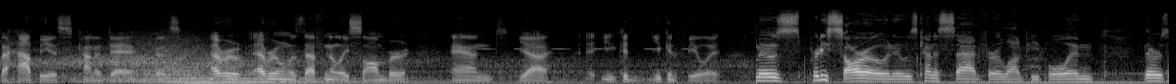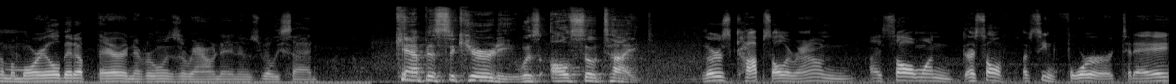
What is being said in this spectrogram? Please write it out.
the happiest kind of day because every, everyone was definitely somber and yeah, you could you can feel it. It was pretty sorrow and it was kind of sad for a lot of people and there was a memorial bit up there and everyone was around it and it was really sad. Campus security was also tight. There's cops all around. I saw one, I saw, I've seen four today.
